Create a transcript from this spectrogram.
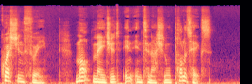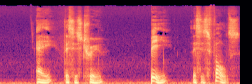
Question 3. Mark majored in international politics. A. This is true. B. This is false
